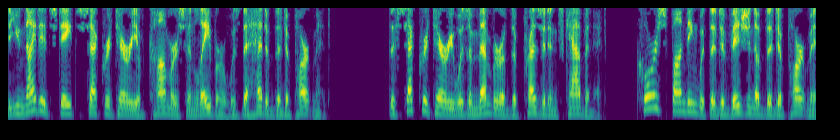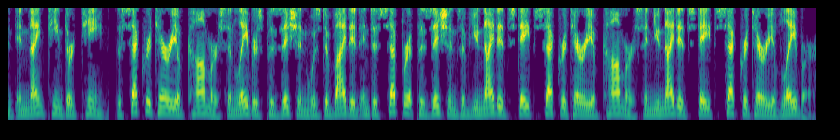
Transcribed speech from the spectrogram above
The United States Secretary of Commerce and Labor was the head of the department. The secretary was a member of the President's cabinet. Corresponding with the division of the department in 1913, the Secretary of Commerce and Labor's position was divided into separate positions of United States Secretary of Commerce and United States Secretary of Labor.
